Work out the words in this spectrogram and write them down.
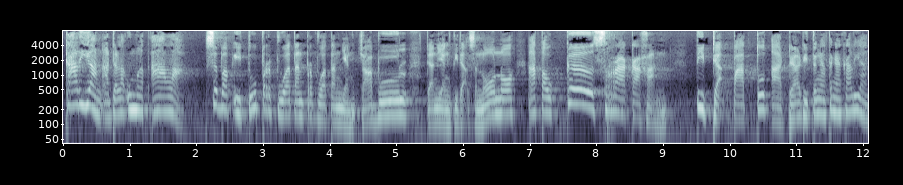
Kalian adalah umat Allah. Sebab itu perbuatan-perbuatan yang cabul dan yang tidak senonoh atau keserakahan tidak patut ada di tengah-tengah kalian.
